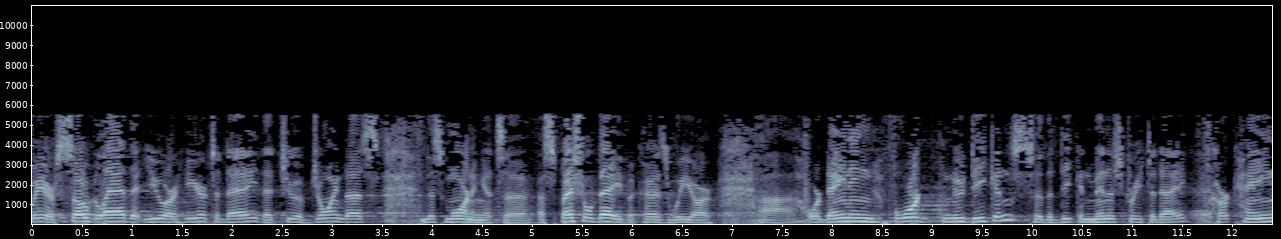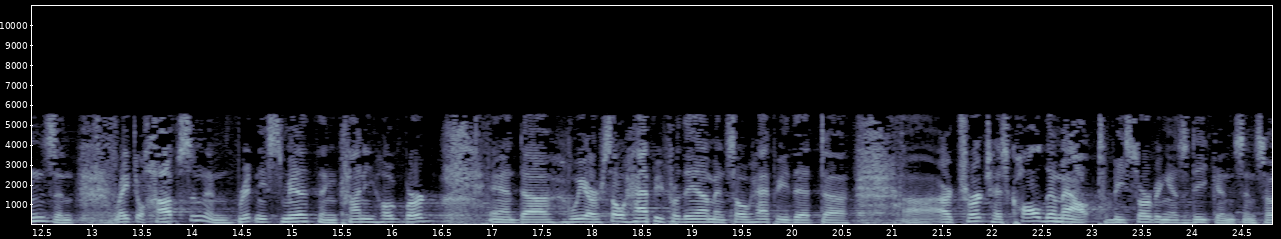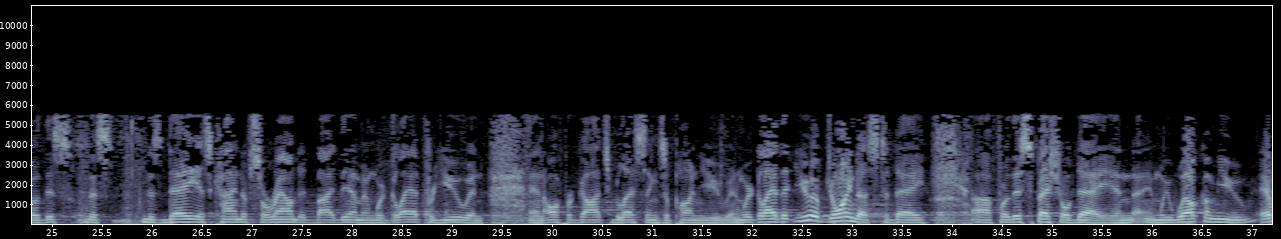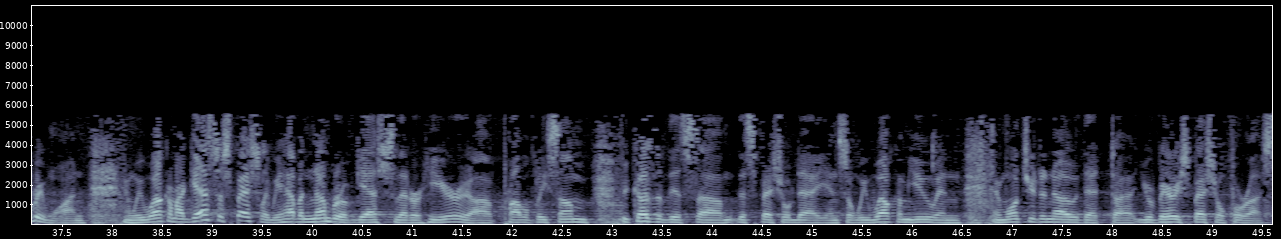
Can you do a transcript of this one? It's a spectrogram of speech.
We are so glad that you are here today, that you have joined us this morning. It's a, a special day because we are uh, ordaining four new deacons to the deacon ministry today. Kirk Haynes and Rachel Hobson and Brittany Smith and Connie Hogberg. And uh, we are so happy for them and so happy that uh, uh, our church has called them out to be serving as deacons. And so this, this, this day is kind of surrounded by them and we're glad for you and, and offer God's blessings upon you. And we're glad that you have joined us today uh, for this special day. And, and we welcome you, everyone, and we welcome our guests especially. We have a number of guests that are here, uh, probably some because of this um, this special day. And so we welcome you and and want you to know that uh, you're very special for us.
